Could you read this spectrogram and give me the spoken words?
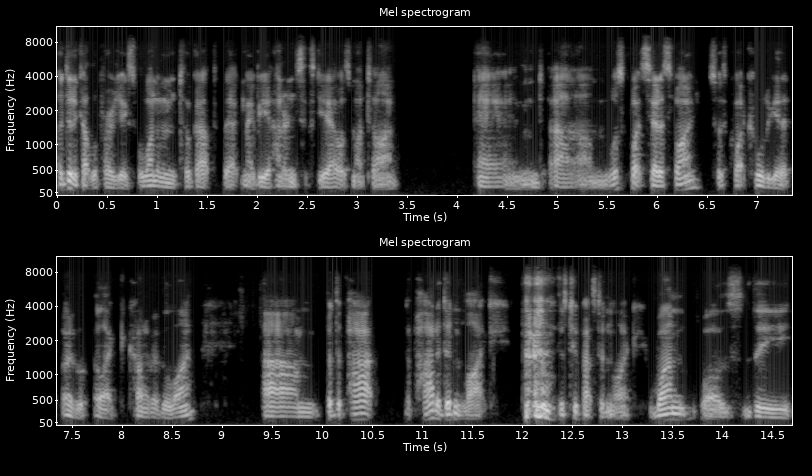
I did a couple of projects, but one of them took up about maybe 160 hours of my time, and um, was quite satisfying. So it's quite cool to get it over, like kind of over the line. Um, but the part the part I didn't like, there's two parts I didn't like. One was the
